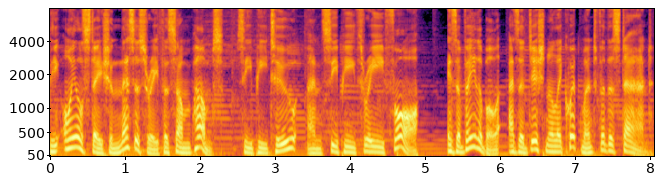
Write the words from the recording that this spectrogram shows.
The oil station necessary for some pumps, CP2 and CP3-4, is available as additional equipment for the stand.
